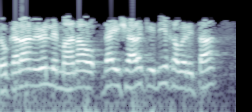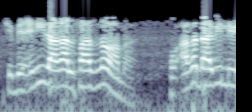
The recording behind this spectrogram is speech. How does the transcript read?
یو کلام ویل معنا دا اشاره کې دی خبره تا چې بعنی دا الفاظ نه وامه خو هغه دا ویلی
